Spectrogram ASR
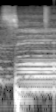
the sea.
